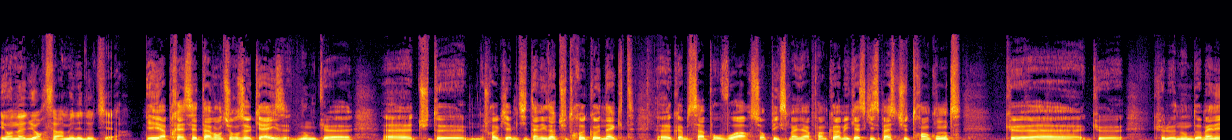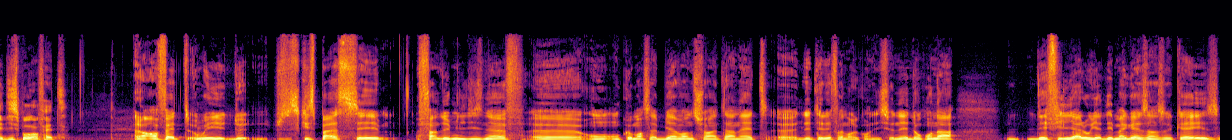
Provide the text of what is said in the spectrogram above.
et on a dû en refermer les deux tiers. Et après cette aventure The Case, donc euh, euh, tu te, je crois qu'il y a une petite anecdote, tu te reconnectes euh, comme ça pour voir sur pixmania.com et qu'est-ce qui se passe? Tu te rends compte que, que, que le nom de domaine est dispo en fait. Alors en fait, oui, de- ce qui se passe, c'est fin 2019, euh, on, on commence à bien vendre sur Internet euh, des téléphones reconditionnés. Donc on a des filiales où il y a des magasins The Case,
